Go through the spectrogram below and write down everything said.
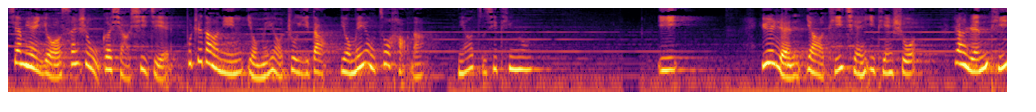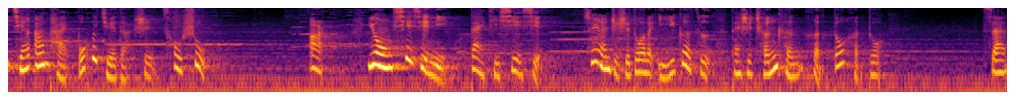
下面有三十五个小细节，不知道您有没有注意到，有没有做好呢？你要仔细听哦。一，约人要提前一天说，让人提前安排，不会觉得是凑数。二，用谢谢你代替谢谢，虽然只是多了一个字，但是诚恳很多很多。三，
